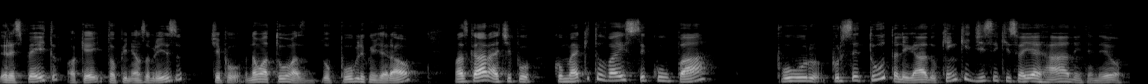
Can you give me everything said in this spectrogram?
respeito, ok, tua opinião sobre isso. Tipo, não a tua, mas do público em geral. Mas, cara, é tipo, como é que tu vai se culpar por, por ser tu, tá ligado? Quem que disse que isso aí é errado, entendeu?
